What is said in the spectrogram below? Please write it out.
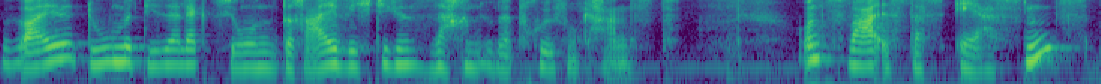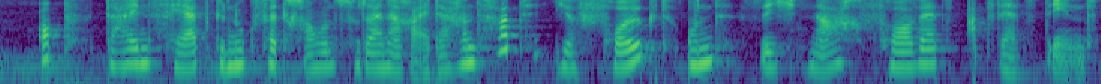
Weil du mit dieser Lektion drei wichtige Sachen überprüfen kannst. Und zwar ist das erstens, ob dein Pferd genug Vertrauen zu deiner Reiterhand hat, ihr folgt und sich nach vorwärts, abwärts dehnt.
